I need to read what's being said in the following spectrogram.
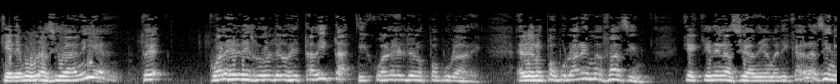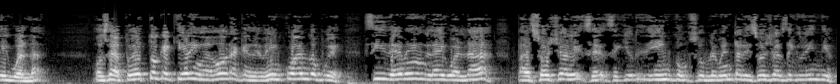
Queremos una ciudadanía. Entonces, ¿cuál es el error de los estadistas y cuál es el de los populares? El de los populares es más fácil, que quieren la ciudadanía americana sin la igualdad. O sea, todo esto que quieren ahora, que de vez en cuando, pues, sí deben la igualdad para el Social Security Income, Supplementary Social Security Income.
